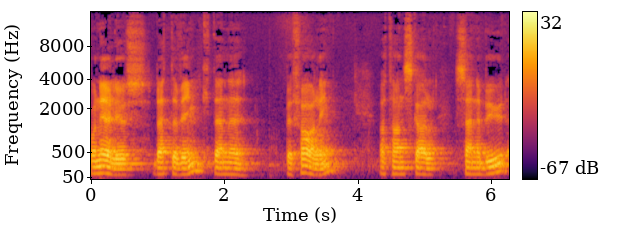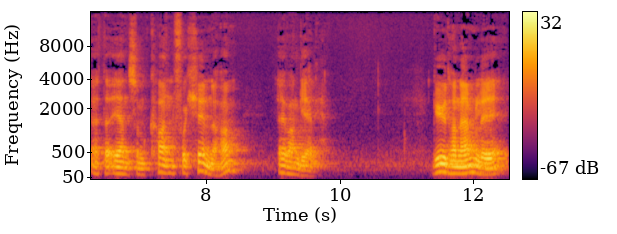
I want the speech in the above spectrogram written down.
Kornelius dette vink, denne befaling, at han skal sende bud etter en som kan forkynne ham evangeliet. Gud har nemlig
